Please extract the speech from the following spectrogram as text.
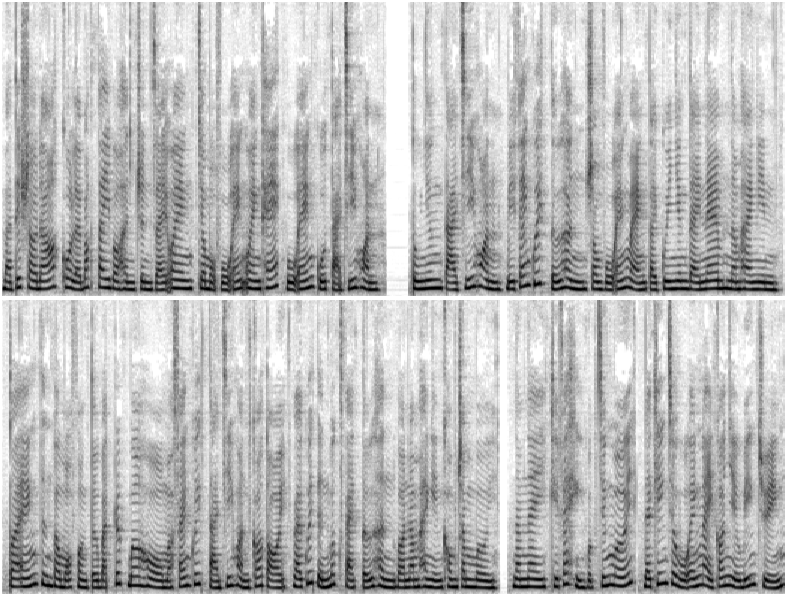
mà tiếp sau đó cô lại bắt tay vào hành trình giải oan cho một vụ án oan khác, vụ án của Tạ Chí Hoành. Tù nhân Tạ Chí Hoành bị phán quyết tử hình trong vụ án mạng tại Quy Nhân Đài Nam năm 2000. Tòa án tin vào một phần tự bạch rất mơ hồ mà phán quyết Tạ Chí Hoành có tội và quyết định mức phạt tử hình vào năm 2010. Năm nay, khi phát hiện vật chứng mới, đã khiến cho vụ án này có nhiều biến chuyển.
